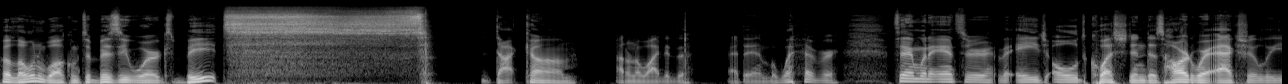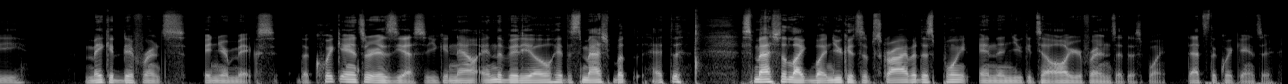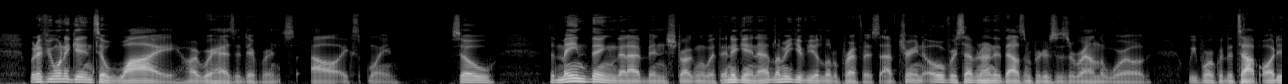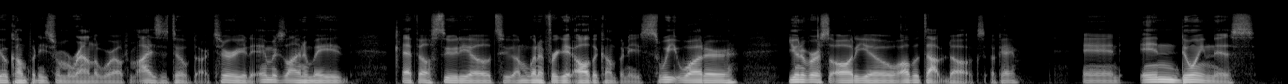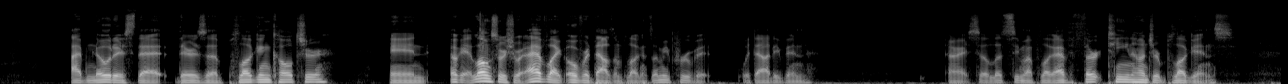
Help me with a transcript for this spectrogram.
Hello and welcome to BusyWorksBeats.com. I don't know why I did the at the end, but whatever. Today I'm going to answer the age old question Does hardware actually make a difference in your mix? The quick answer is yes. So you can now end the video, hit the smash but hit the smash the like button. You could subscribe at this point, and then you could tell all your friends at this point. That's the quick answer. But if you want to get into why hardware has a difference, I'll explain. So, the main thing that I've been struggling with, and again, uh, let me give you a little preface. I've trained over 700,000 producers around the world. We've worked with the top audio companies from around the world, from iZotope to Arturia to Image Line, who made FL Studio to, I'm going to forget all the companies, Sweetwater, Universal Audio, all the top dogs. Okay. And in doing this, I've noticed that there's a plugin culture. And okay, long story short, I have like over a thousand plugins. Let me prove it without even all right, so let's see my plug. I have 1,300 plugins.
